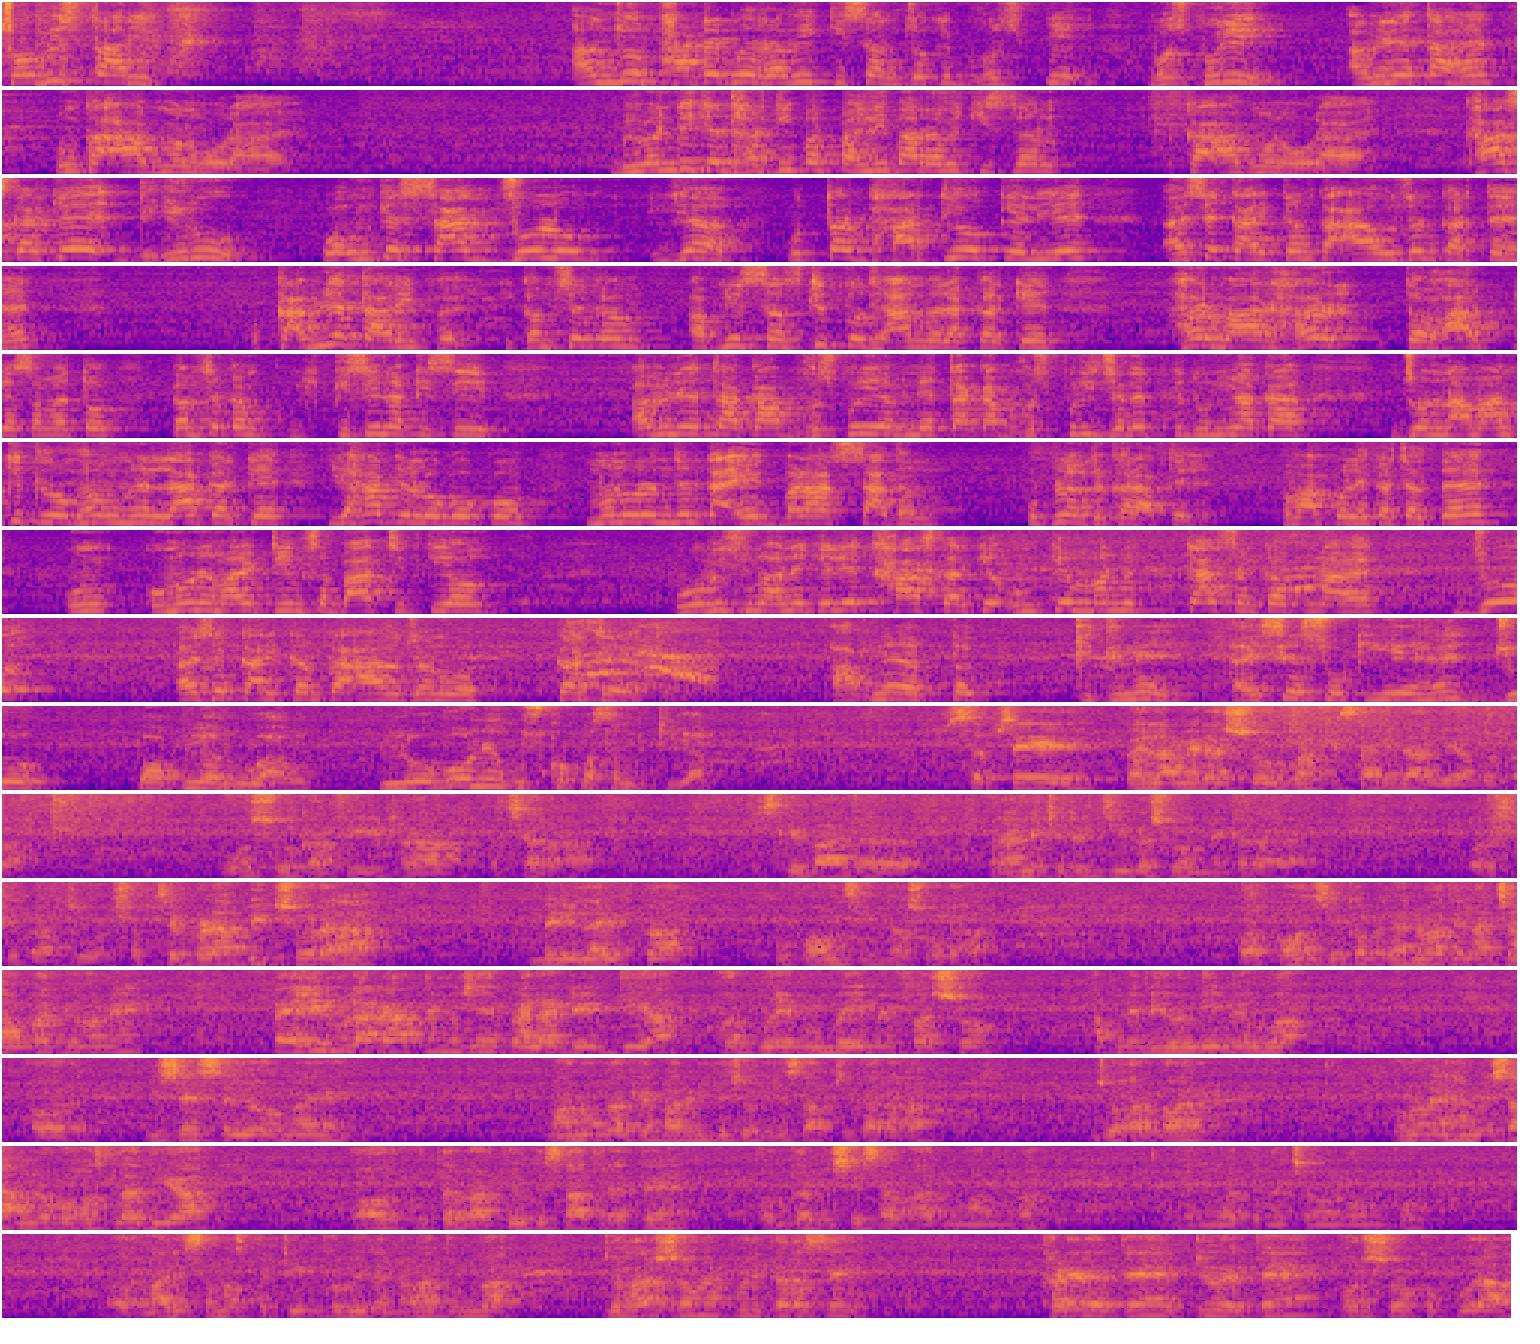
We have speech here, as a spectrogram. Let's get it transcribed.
24 तारीख, अंजुर फाटक में रवि किशन, जो कि भोजपुरी भोजपुरी अभिनेता हैं, उनका आगमन हो रहा है। भिवंडी के धरती पर पहली बार रवि किशन का आगमन हो रहा है। खास करके धीरू व उनके साथ जो लोग यह उत्तर भारतीयों के लिए ऐसे कार्यक्रम का आयोजन करते हैं काबिल तारीफ़ है कि कम से कम अपनी संस्कृति को ध्यान में रख करके हर बार, हर त्यौहार के समय तो कम से कम किसी न किसी अभिनेता का, भोजपुरी अभिनेता का, भोजपुरी जगत की दुनिया का जो नामांकित लोग हैं, उन्हें ला करके यहाँ के लोगों को मनोरंजन का एक बड़ा साधन उपलब्ध कराते हैं। हम आपको लेकर चलते हैं। उन, उन्होंने हमारी टीम से बातचीत की और वो भी सुनाने के लिए, खास करके उनके मन में क्या संकल्पना है, जो ऐसे कार्यक्रम का आयोजन वो करते रहते हैं। आपने अब तक कितने ऐसे शो किए हैं जो पॉपुलर हुआ हो। लोगों ने उसको पसंद किया। सबसे पहला मेरा शो हुआ खेसारी लाल यादव का। वो शो काफ़ी हिट रहा अच्छा रहा। उसके बाद रानी चटर्जी का शो हमने कराया। और उसके बाद जो सबसे बड़ा बिग शो रहा मेरी लाइफ का, वो पवन सिंह का शो रहा। और पवन सिंह को मैं धन्यवाद देना चाहूँगा कि उन्होंने पहली मुलाकात ने मुझे पहला डेट दिया और पूरे मुंबई में फ़र्स्ट शो अपने भिवंडी में हुआ। और विशेष सहयोग मैं मानूँगा कि हमारे नीले चौधरी साहब जी का रहा, जो हर बार उन्होंने हमेशा हम लोग को हौसला दिया और उत्तर भारतीयों के साथ रहते हैं तो उनका विशेष आभार मैं मानूँगा। धन्यवाद देना चाहूँगा उनको। और हमारी समस्त टीम को भी धन्यवाद दूँगा, जो हर शो में पूरी तरह से खड़े रहते हैं एक्टिव रहते हैं और शो को पूरा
